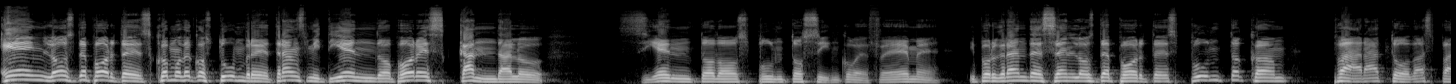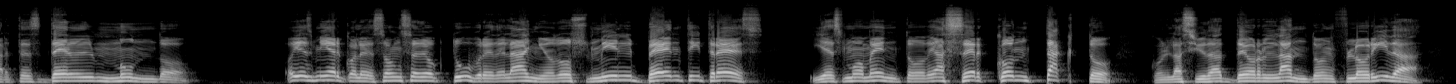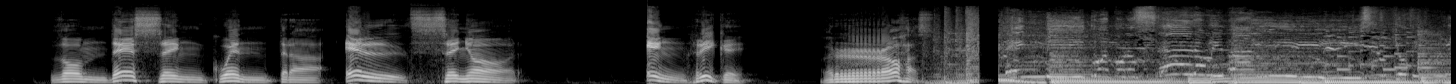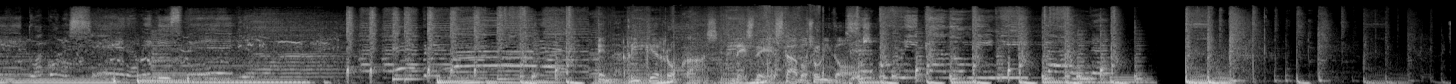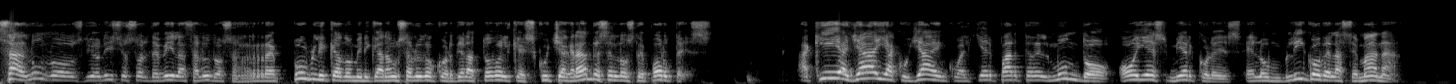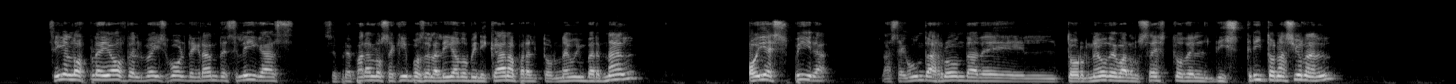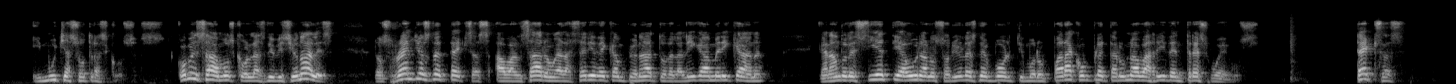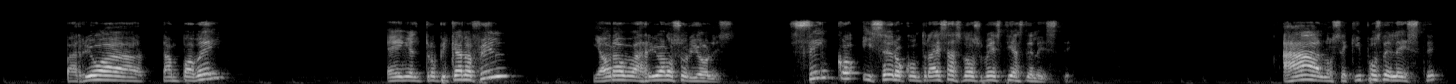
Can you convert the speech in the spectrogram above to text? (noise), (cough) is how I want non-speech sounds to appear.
en los Deportes, como de costumbre, transmitiendo por escándalo 102.5 FM y por Grandes en los Deportes.com para todas partes del mundo. Hoy es miércoles 11 de octubre del año 2023 y es momento de hacer contacto con la ciudad de Orlando, en Florida, donde se encuentra el señor Enrique Rojas. Te invito a conocer a mi país. Yo te invito a conocer a mi Enrique Rojas, desde Estados Unidos. República Saludos Dionisio Soldevila, saludos República Dominicana, un saludo cordial a todo el que escucha Grandes en los Deportes. Aquí, allá y acullá, en cualquier parte del mundo, hoy es miércoles, el ombligo de la semana. Siguen los playoffs del béisbol de grandes ligas, se preparan los equipos de la Liga Dominicana para el torneo invernal. Hoy expira la segunda ronda del torneo de baloncesto del Distrito Nacional y muchas otras cosas. Comenzamos con las divisionales. Los Rangers de Texas avanzaron a la serie de campeonato de la Liga Americana, ganándole 7 a 1 a los Orioles de Baltimore para completar una barrida en tres juegos. Texas barrió a Tampa Bay en el Tropicana Field y ahora barrió a los Orioles. 5 y 0 contra esas dos bestias del este. Ah, los equipos del este,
